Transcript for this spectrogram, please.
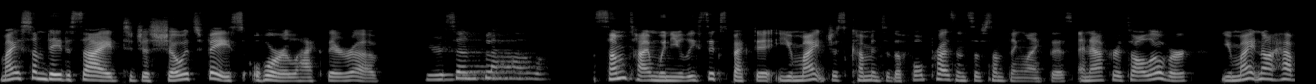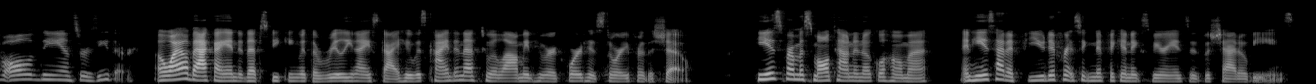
might someday decide to just show its face or lack thereof. You're a sunflower. Sometime when you least expect it, you might just come into the full presence of something like this, and after it's all over, you might not have all of the answers either. A while back, I ended up speaking with a really nice guy who was kind enough to allow me to record his story for the show. He is from a small town in Oklahoma, and he has had a few different significant experiences with shadow beings.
